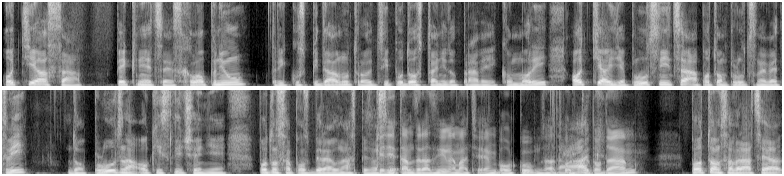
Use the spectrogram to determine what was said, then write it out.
Odtiaľ sa pekne cez chlopňu, trikuspidálnu trojcipu, dostane do pravej komory, odtiaľ ide plúcnica a potom plúcne vetvy, do plúc na okysličenie. Potom sa pozbierajú naspäť zase Keď je tam zrazenina, máte embolku, v zátvorke dodám. potom sa vracia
